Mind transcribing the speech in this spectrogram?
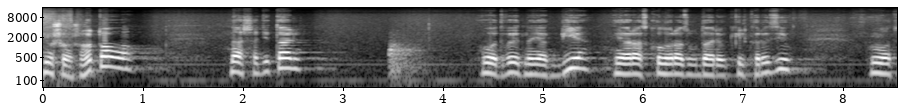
Ну що ж, готово. Наша деталь. От, видно, як б'є. Я раз коло разу вдарив кілька разів. От.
